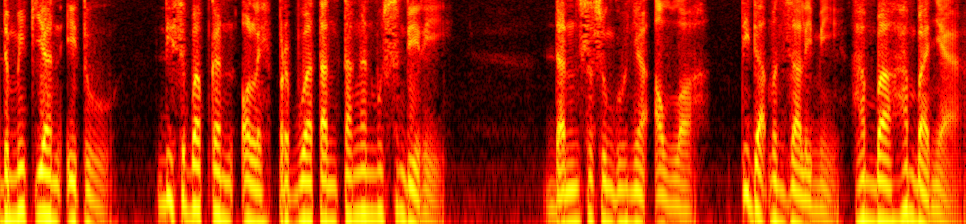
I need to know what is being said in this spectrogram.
Demikian itu disebabkan oleh perbuatan tanganmu sendiri. Dan sesungguhnya Allah tidak menzalimi hamba-hambanya.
